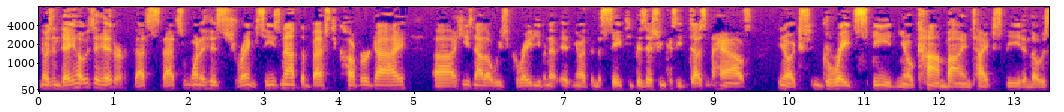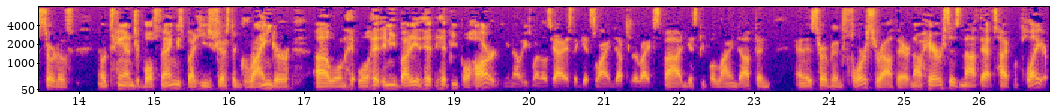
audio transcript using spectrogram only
You know, Sendejo's a hitter. That's that's one of his strengths. He's not the best cover guy. Uh, he's not always great, even at you know in the safety position, because he doesn't have you know, great speed, you know, combine type speed and those sort of, you know, tangible things, but he's just a grinder. Uh, will hit, will hit anybody and hit, hit people hard. You know, he's one of those guys that gets lined up to the right spot and gets people lined up and, and is sort of an enforcer out there. Now, Harris is not that type of player.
